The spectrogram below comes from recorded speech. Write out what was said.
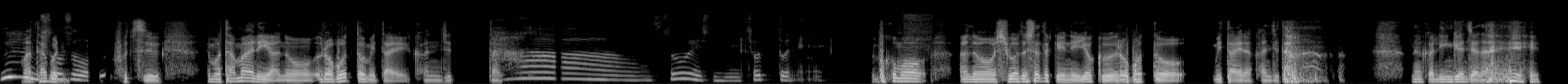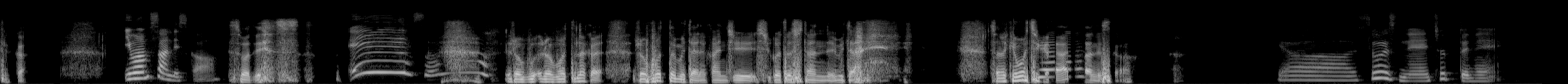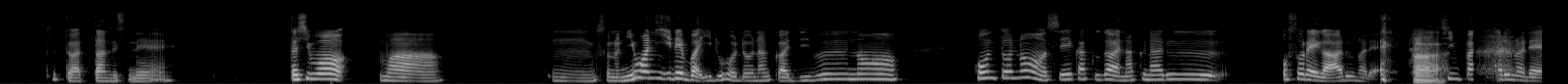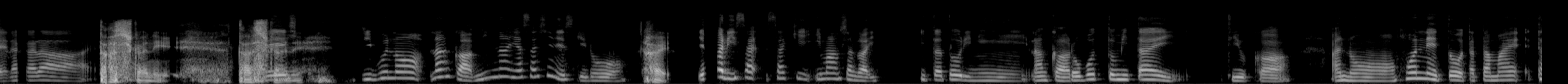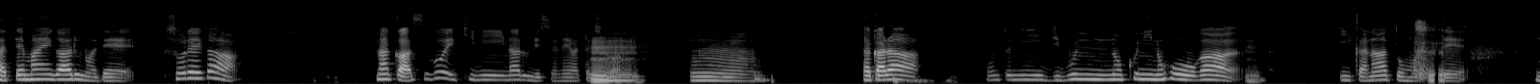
うん、まあ多分そうそう。普通。でもたまにあの、ロボットみたい感じた。ああそうですね。ちょっとね。僕もあの、仕事した時によくロボットみたいな感じだ。なんか人間じゃない とか。今ムさんですか？そうです。えー、そんなロボ、ロボット、なんか、ロボットみたいな感じ仕事したんで、みたい。その気持ちがあったんですか？いやー、そうですね。ちょっとね、ちょっとあったんですね。私も、まあ、うん、その日本にいればいるほど、なんか自分の本当の性格がなくなる恐れがあるので、心配があるので、だから、確かに。確かに。自分の、なんかみんな優しいんですけど、はい。やっぱりささっき今さんが言言った通りになんかロボットみたいっていうかあの本音と建前建前があるのでそれがなんかすごい気になるんですよね私は。うん。うんだから本当に自分の国の方がうんいいかなと思って。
